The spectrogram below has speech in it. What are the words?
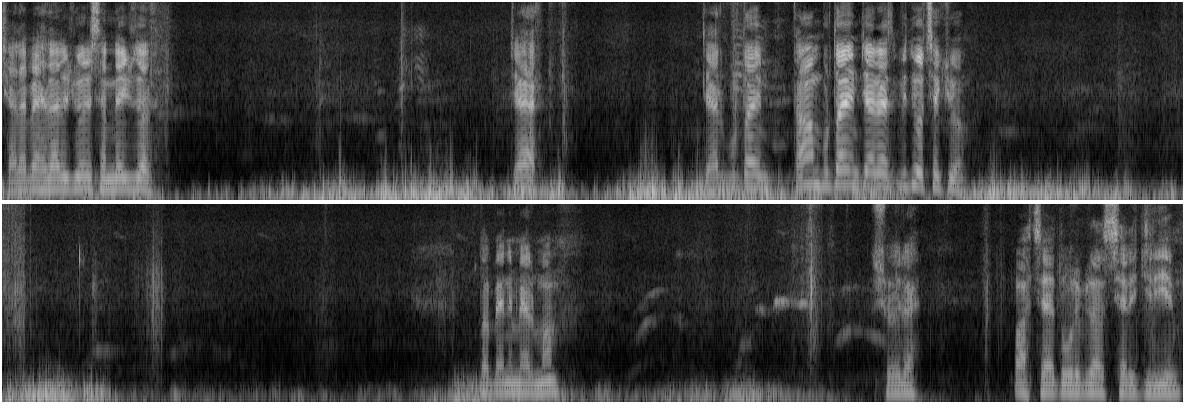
Kelebekleri görürsen ne güzel. Gel. Gel buradayım. Tamam buradayım. Gel video çekiyorum. Da benim elmam. Şöyle bahçeye doğru biraz içeri gireyim.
